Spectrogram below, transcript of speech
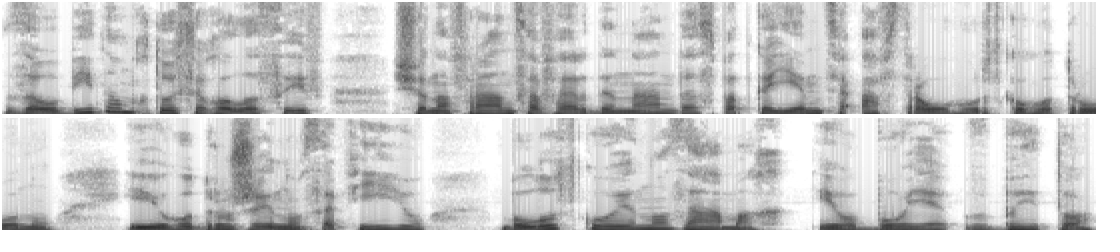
За обідом хтось оголосив, що на Франца Фердинанда, спадкоємця австро-угорського трону і його дружину Софію було скоєно замах, і обоє вбито.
